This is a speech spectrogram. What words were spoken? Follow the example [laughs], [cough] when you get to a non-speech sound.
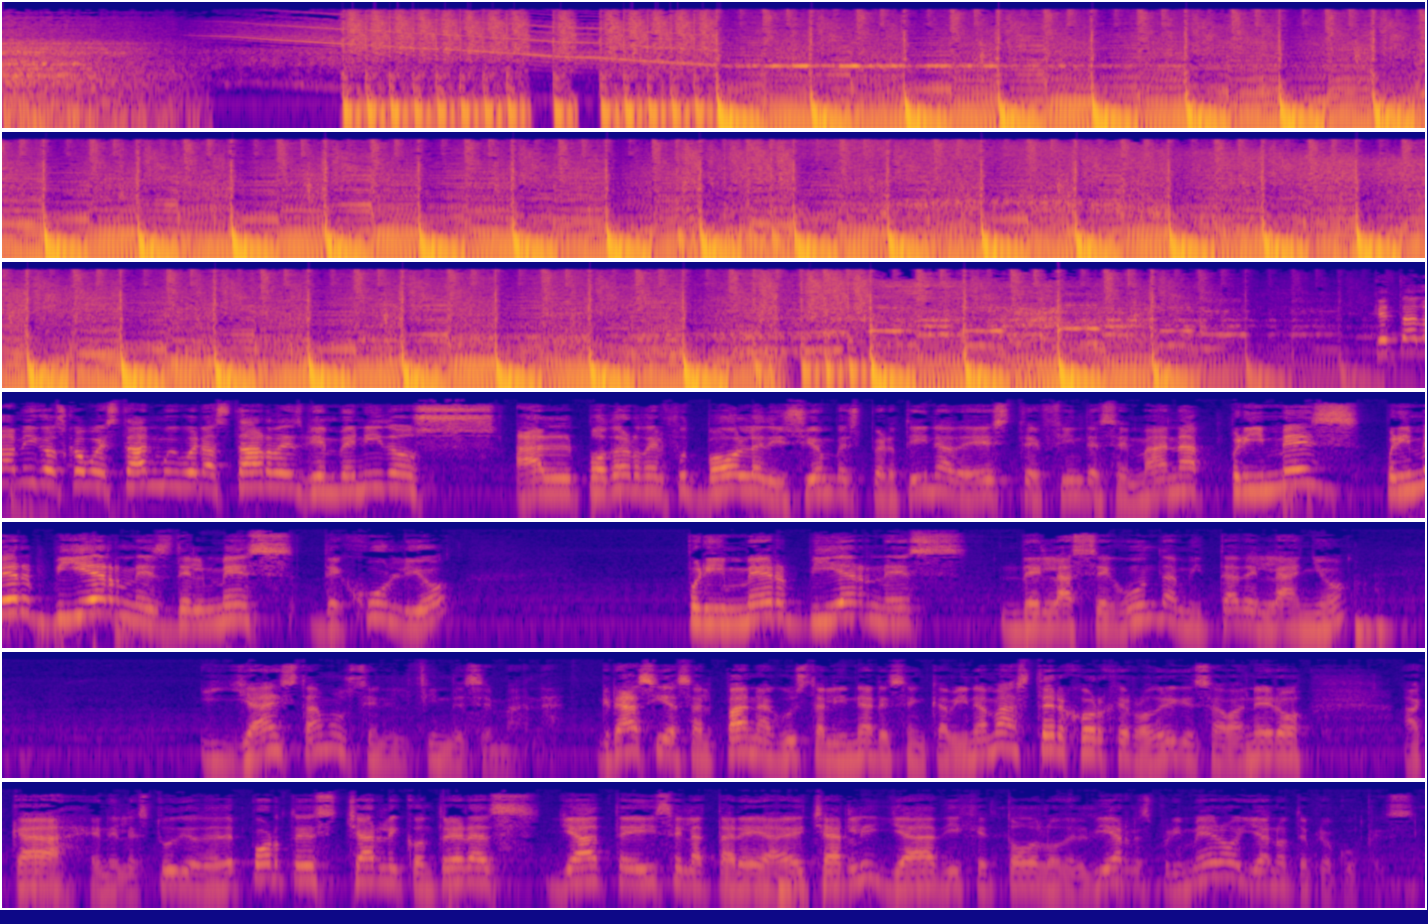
¿Cómo están? Muy buenas tardes. Bienvenidos al Poder del Fútbol, edición vespertina de este fin de semana. Primer, viernes del mes de julio, primer viernes de la segunda mitad del año y ya estamos en el fin de semana. Gracias al PAN Augusta Linares en Cabina Master, Jorge Rodríguez Sabanero acá en el estudio de deportes, Charlie Contreras, ya te hice la tarea, ¿eh, Charlie? Ya dije todo lo del viernes primero, ya no te preocupes.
